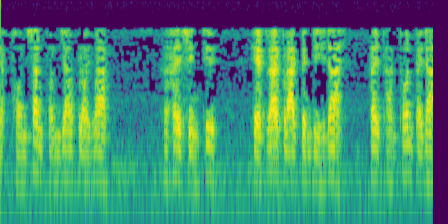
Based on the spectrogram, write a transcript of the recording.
จักผ่อนสั้นผ่อนยาวปล่อยวาง ให้สิ่งที่เหตุร้ายกลายเป็นดีได้ ให้ผ่านพ้นไปได้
